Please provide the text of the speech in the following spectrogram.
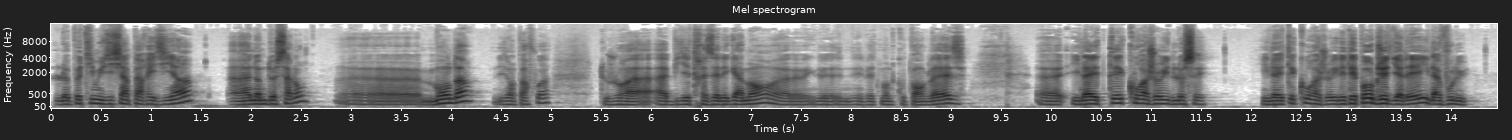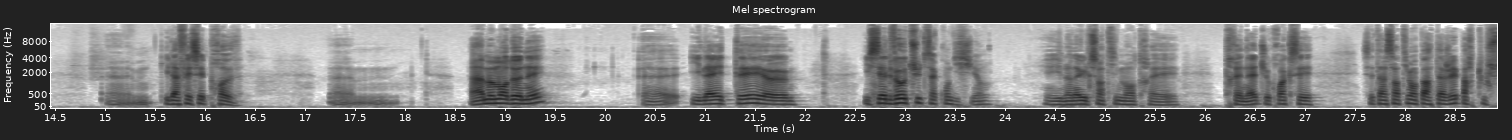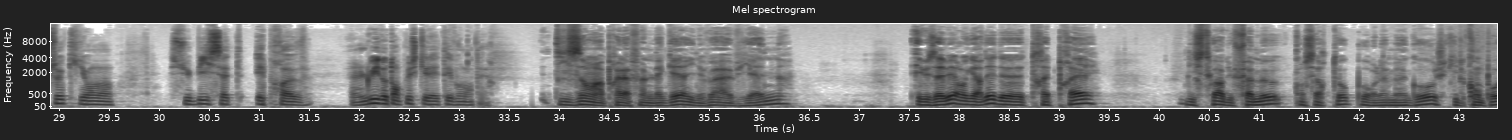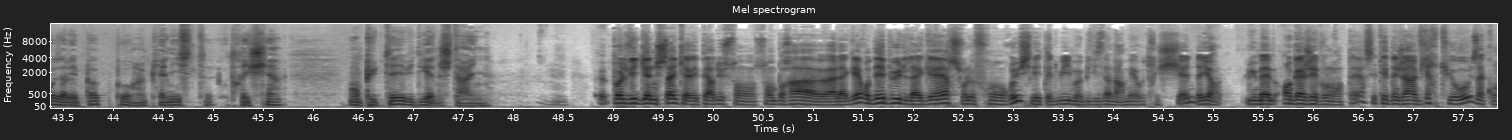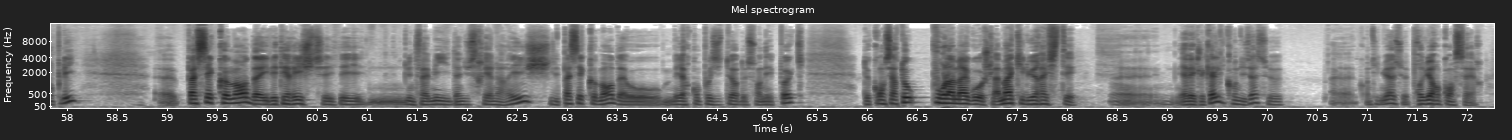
le petit musicien parisien, un homme de salon, euh, mondain, disons parfois, toujours habillé très élégamment, avec des, vêtements de coupe anglaise. il a été courageux, il le sait. Il a été courageux. Il n'était pas obligé d'y aller, il a voulu. il a fait ses preuves. à un moment donné, il a été, il s'est élevé au-dessus de sa condition. Et il en a eu le sentiment très, très net. Je crois que c'est, c'est un sentiment partagé par tous ceux qui ont subi cette épreuve. Lui d'autant plus qu'il a été volontaire. Dix ans après la fin de la guerre, il va à Vienne. Et vous avez regardé de très près l'histoire du fameux concerto pour la main gauche qu'il compose à l'époque pour un pianiste autrichien amputé, Wittgenstein. Euh, Paul Wittgenstein qui avait perdu son, bras euh, à la guerre, au début de la guerre sur le front russe, il était lui mobilisé dans l'armée autrichienne, d'ailleurs lui-même engagé volontaire, c'était déjà un virtuose accompli. Euh, passait commande, il était riche, c'était d'une famille d'industriels riches, il passait commande aux meilleurs compositeurs de son époque de concertos pour la main gauche, la main qui lui restait, et avec laquelle il à se, continuait à se produire en concert.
